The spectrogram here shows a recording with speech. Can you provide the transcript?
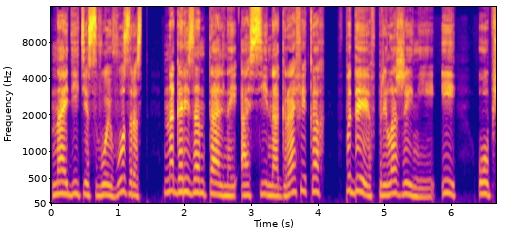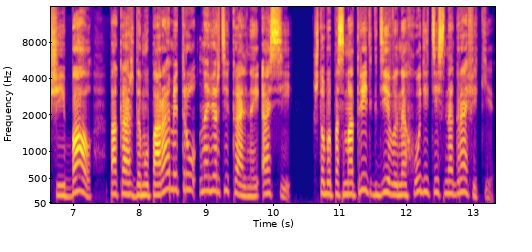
Найдите свой возраст на горизонтальной оси на графиках в PDF-приложении и общий балл по каждому параметру на вертикальной оси, чтобы посмотреть, где вы находитесь на графике.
